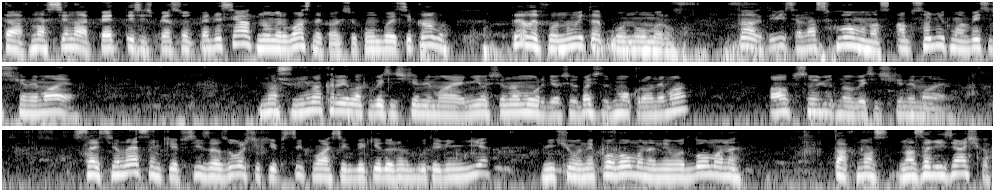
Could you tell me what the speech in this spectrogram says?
Так, у нас ціна 5550, номер власника, все, кому буде цікаво, телефонуйте по номеру. Так, дивіться, на склом у нас абсолютно висічки немає. У нас ні на крилах висічки немає, ні ось на морді. Ось, бачите, тут мокрого нема. Абсолютно висічки немає. Все цілесеньке, всі зазорчики, всі пластик, який має бути, він є. Нічого не поломане, не одломане. Так, у нас на залізячках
